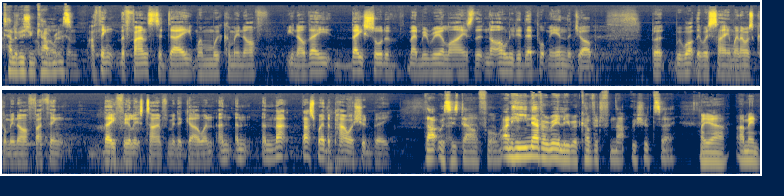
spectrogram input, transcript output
television cameras. Welcome. I think the fans today, when we're coming off, you know, they they sort of made me realise that not only did they put me in the job, but with what they were saying when I was coming off, I think they feel it's time for me to go, and and, and, and that that's where the power should be. That was his downfall, and he never really recovered from that. We should say. Yeah, I mean,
